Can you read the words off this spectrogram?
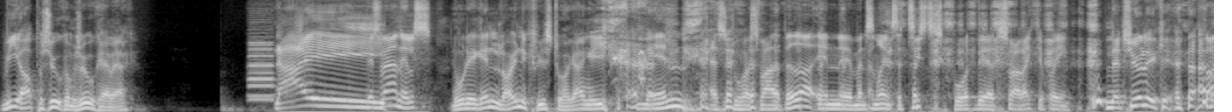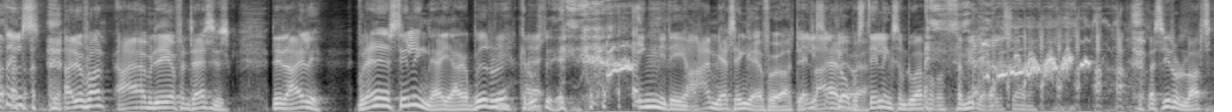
Vi er oppe på 7,7, kan jeg mærke. Nej! Desværre, Niels. Nu er det igen en løgnequiz, du har gang i. Men altså, du har svaret bedre, end øh, man sådan rent statistisk burde ved at svare rigtigt på en. Naturligt. Flot, Niels. Ej, det er flot. Ej, men det er fantastisk. Det er dejligt. Hvordan er stillingen her, Jacob? Ved du det? Kan du Nej. huske det? Ingen idé. Nej, men jeg tænker, jeg fører. Det Jeg er lige så klog på stilling, som du er på familierelationer. Hvad siger du, Lot?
